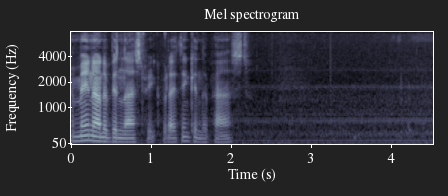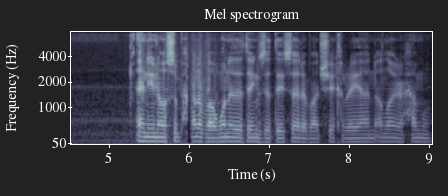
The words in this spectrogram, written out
It may not have been last week, but I think in the past. And you know, subhanAllah, one of the things that they said about Sheikh Rayan, Allah yarhamu,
